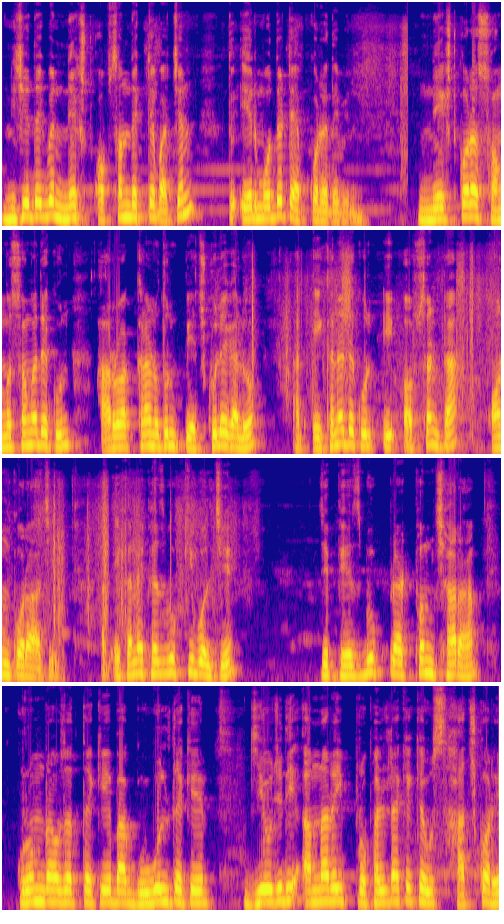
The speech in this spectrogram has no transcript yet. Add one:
নিচে দেখবেন নেক্সট অপশান দেখতে পাচ্ছেন, তো এর মধ্যে ট্যাপ করে দেবেন। নেক্সট করার সঙ্গে সঙ্গে দেখুন আরও একখানা নতুন পেজ খুলে গেল। আর এখানে দেখুন এই অপশানটা অন করা আছে। আর এখানে ফেসবুক কি বলছে? যে ফেসবুক প্ল্যাটফর্ম ছাড়া ক্রোম ব্রাউজার থেকে বা গুগল থেকে গিয়েও যদি আপনার এই প্রোফাইলটাকে কেউ সার্চ করে,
